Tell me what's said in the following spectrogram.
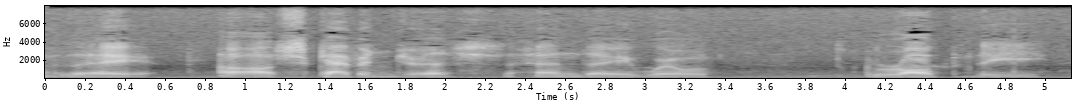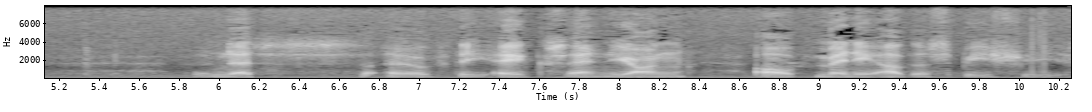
They are scavengers and they will rob the nests of the eggs and young of many other species.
